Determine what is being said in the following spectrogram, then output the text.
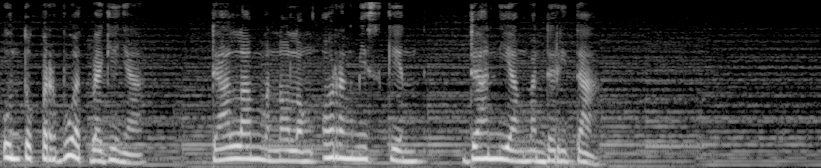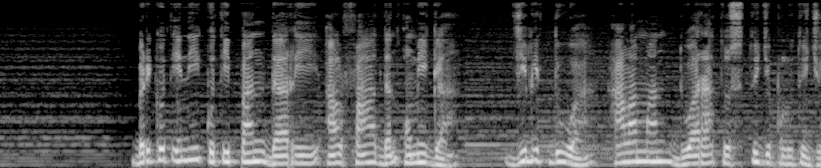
untuk perbuat baginya dalam menolong orang miskin dan yang menderita. Berikut ini kutipan dari Alfa dan Omega, jilid 2, halaman 277.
